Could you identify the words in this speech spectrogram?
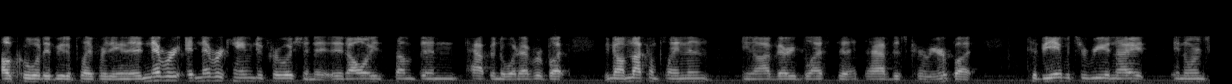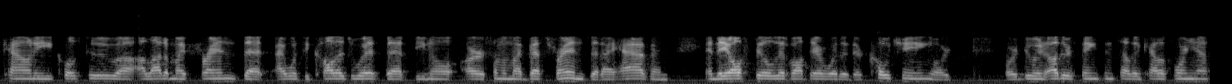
How cool would it be to play for the?" Angels? It never, it never came to fruition. It, it always something happened or whatever. But you know, I'm not complaining. You know, I'm very blessed to, to have this career, but to be able to reunite in Orange County, close to uh, a lot of my friends that I went to college with, that you know are some of my best friends that I have, and and they all still live out there, whether they're coaching or or doing other things in Southern California.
